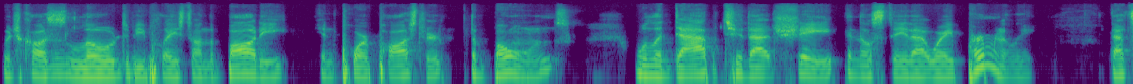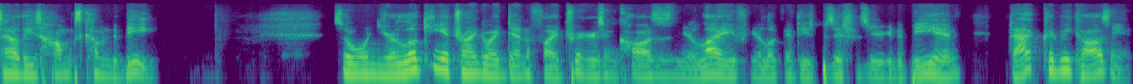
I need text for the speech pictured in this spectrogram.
which causes load to be placed on the body in poor posture, the bones will adapt to that shape and they'll stay that way permanently. That's how these humps come to be. So when you're looking at trying to identify triggers and causes in your life, and you're looking at these positions that you're going to be in, that could be causing it.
